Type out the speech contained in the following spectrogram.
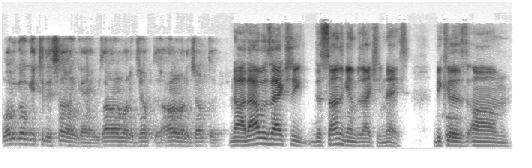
when we gonna get to the Sun games? I don't want to jump the. I don't want to jump the. No, that was actually the Suns game was actually next because um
